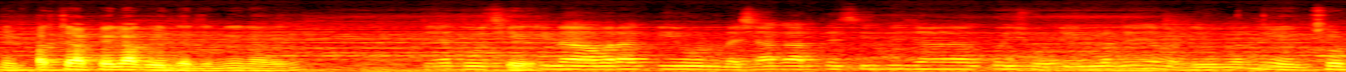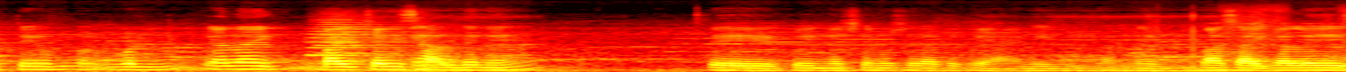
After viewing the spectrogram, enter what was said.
ਨਹੀਂ ਪਰਚਾ ਪਹਿਲਾਂ ਕੋਈ ਦਰਜ ਨਹੀਂ ਦੇ ਤੇ ਇਹ ਦੋਸ਼ੀ ਕੀ ਨਾਮ ਆ ਕਿ ਉਹ ਨਸ਼ਾ ਕਰਦੇ ਸੀ ਤੇ ਜਾਂ ਕੋਈ ਛੋਟੀ ਉਮਰ ਦੇ ਜਾਂ ਵੱਡੀ ਉਮਰ ਦੇ? ਛੋਟੇ ਉਮਰ ਕਹਿੰਦਾ 22 24 ਸਾਲ ਦੇ ਨੇ। ਤੇ ਕੋਈ ਨਸ਼ੇ ਨੁਸ਼ੇ ਦਾ ਤਾਂ ਕੋਈ ਹੈ ਨਹੀਂ। ਬਸ ਅੱਜ ਕੱਲ੍ਹ ਇਹ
